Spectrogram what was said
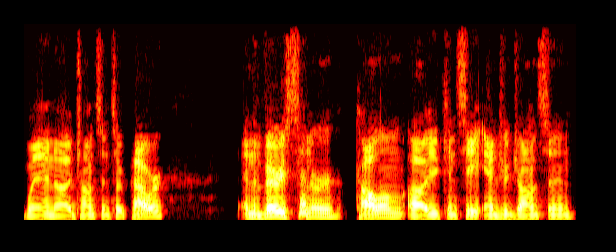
when uh, Johnson took power. In the very center column, uh, you can see Andrew Johnson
